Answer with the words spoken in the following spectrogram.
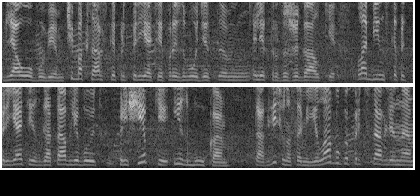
для обуви. Чебоксарское предприятие производит эм, электрозажигалки. Лабинское предприятие изготавливают прищепки из бука. Так, здесь у нас с вами Елабуга представлена,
